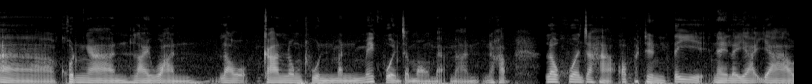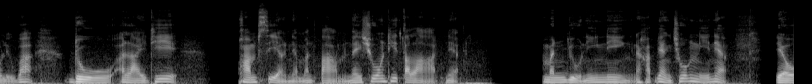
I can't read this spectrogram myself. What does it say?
อคนงานรายวัน เราการลงทุนมันไม่ควรจะมองแบบนั้นนะครับ เราควรจะหา opportunity ในระยะยาว หรือว่าดูอะไรที่ความเสี่ยงเนี่ยมันต่ำในช่วงที่ตลาดเนี่ยมันอยู่นิ่งๆนะครับ อย่างช่วงนี้เนี่ย เดี๋ยว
